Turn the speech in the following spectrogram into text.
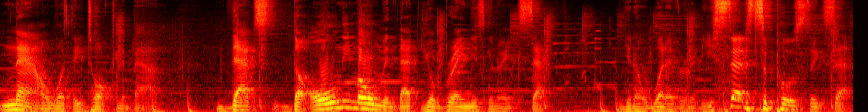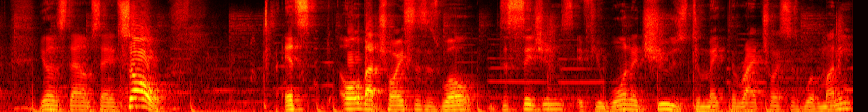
now what they're talking about. That's the only moment that your brain is gonna accept you know whatever it is that it's supposed to accept. You understand what i'm saying? So it's all about choices as well. Decisions if you want to choose to make the right choices with money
